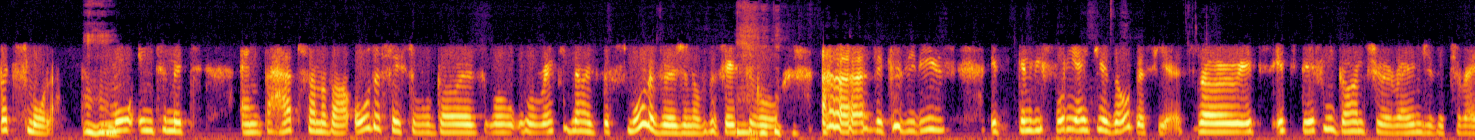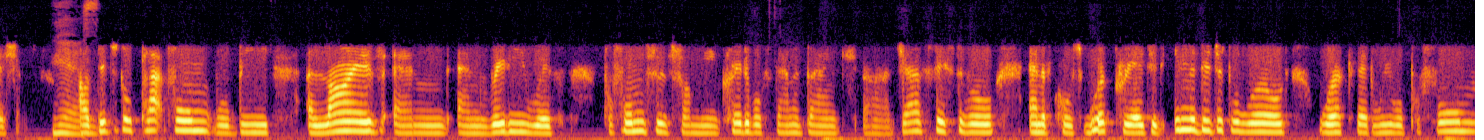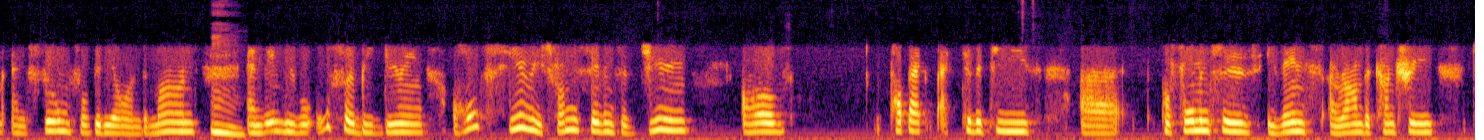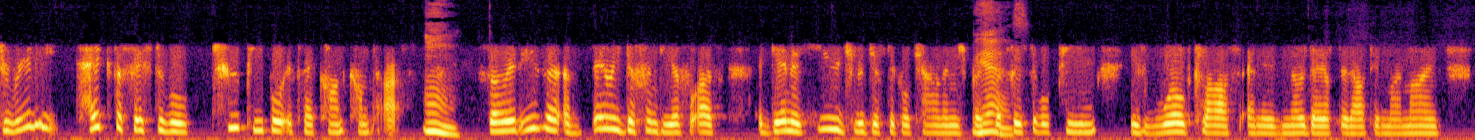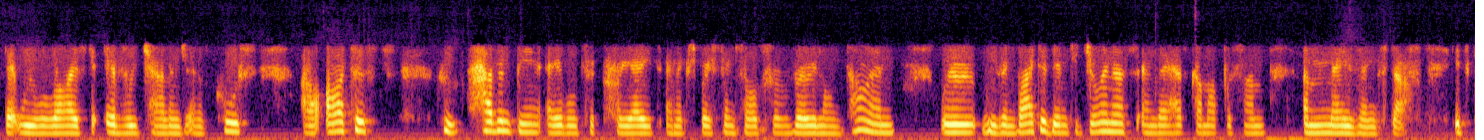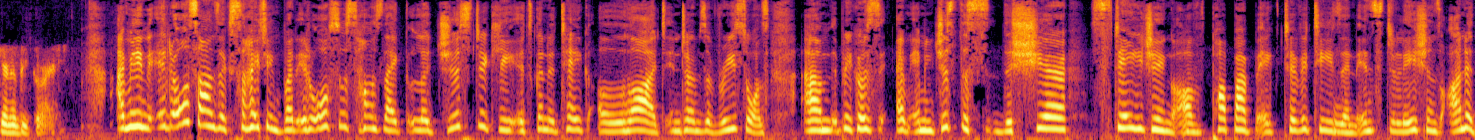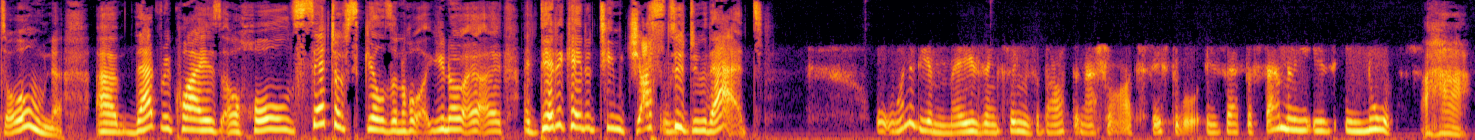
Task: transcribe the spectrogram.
but smaller, mm-hmm. more intimate and perhaps some of our older festival goers will, will recognize the smaller version of the festival uh, because it is it's going to be 48 years old this year. So it's it's definitely gone through a range of iterations. Yes. Our digital platform will be alive and and ready with performances from the incredible Standard Bank uh, Jazz Festival, and of course, work created in the digital world, work that we will perform and film for video on demand. Mm. And then we will also be doing a whole series from the 7th of June of pop up activities, uh, performances, events around the country to really take the festival to people if they can't come to us. Mm. So it is a, a, very different year for us. Again, a huge logistical challenge, but yes. the festival team is world class, and there's no doubt in my mind that we will rise to every challenge. And of course, our artists who haven't been able to create and express themselves for a very long time, we we've invited them to join us, and they have come up with some amazing stuff. It's going to be great. I mean, it all sounds exciting, but it also sounds like logistically it's going to take a lot in terms of resource. Um, because, I mean, just the, the sheer staging of pop up activities and installations on its own, uh, that requires a whole set of skills and, whole, you know, a, a dedicated team just to do that. One of the amazing things about the National Arts Festival is that the family is enormous.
